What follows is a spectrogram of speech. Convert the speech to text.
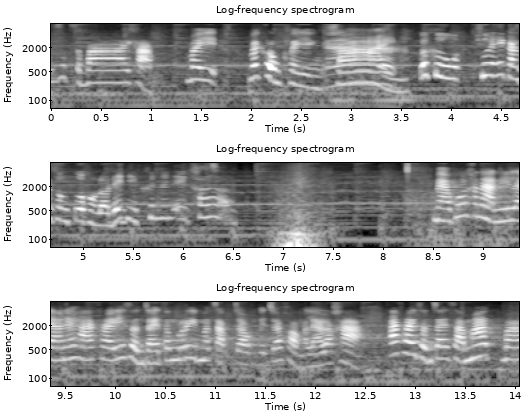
รู้สึกสบายค่ะ ไม่ไม่โครงเคลงอ่าใช่ ก็คือช่วยให้การทรงตัวของเราได้ดีขึ้นนั่นเองค่ะแหมพูดขนาดนี้แล้วนะคะ ใครที่สนใจต้องรีบมาจับจองเป็นเจ้าของกันแล้วล่ะค่ะ ถ้าใครสนใจสามารถมา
